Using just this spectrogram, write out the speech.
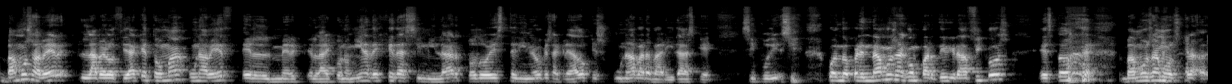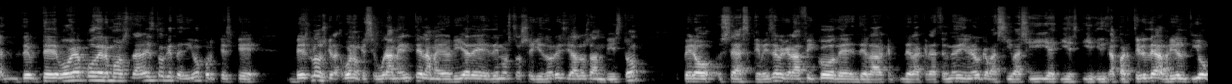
vamos a ver la velocidad que toma una vez la economía deje de asimilar todo este dinero que se ha creado, que es una barbaridad. Es que si cuando aprendamos a compartir gráficos, esto vamos a mostrar, te, voy a poder mostrar esto que te digo, porque es que ves los, bueno, que seguramente la mayoría de, nuestros seguidores ya los han visto, Pero, o sea, es que ves el gráfico de, la, creación de dinero que va así, va así, y, a partir de abril, tío,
